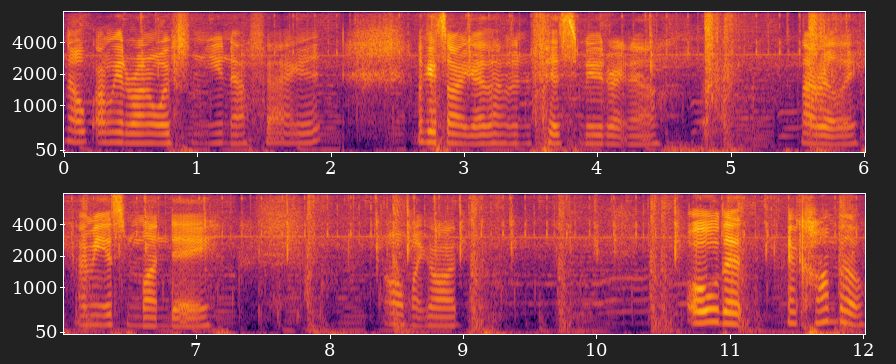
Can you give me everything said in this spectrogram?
Nope, I'm gonna run away from you now, faggot. Okay, sorry guys, I'm in a pissed mood right now. Not really. I mean, it's Monday. Oh my god. Oh, that, a combo.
